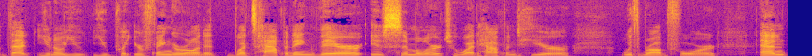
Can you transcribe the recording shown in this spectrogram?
that you know you, you put your finger on it. What's happening there is similar to what happened here with Rob Ford, and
